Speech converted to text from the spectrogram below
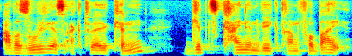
aber so wie wir es aktuell kennen, gibt es keinen Weg dran vorbei.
